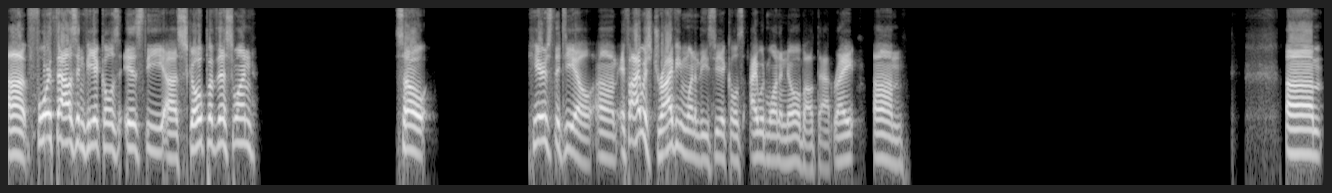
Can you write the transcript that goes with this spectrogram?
Uh, 4,000 vehicles is the uh, scope of this one. So here's the deal. Um, if I was driving one of these vehicles, I would want to know about that, right? Um, um,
